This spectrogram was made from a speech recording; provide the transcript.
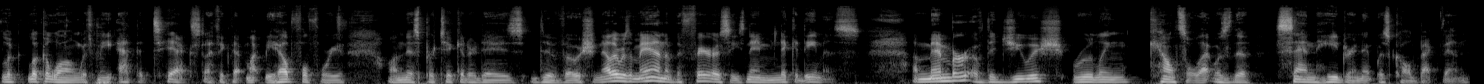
look look along with me at the text, I think that might be helpful for you on this particular day's devotion. Now, there was a man of the Pharisees named Nicodemus, a member of the Jewish ruling council. That was the Sanhedrin. It was called back then,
